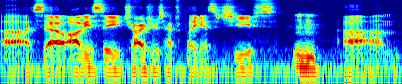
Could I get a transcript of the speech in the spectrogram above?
Uh, so obviously Chargers have to play against the Chiefs. Mm-hmm. Um,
